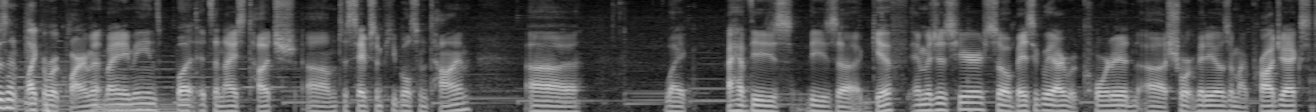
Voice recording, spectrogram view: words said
isn't like a requirement by any means, but it's a nice touch um, to save some people some time. Uh, like I have these these uh, GIF images here, so basically I recorded uh, short videos of my projects,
